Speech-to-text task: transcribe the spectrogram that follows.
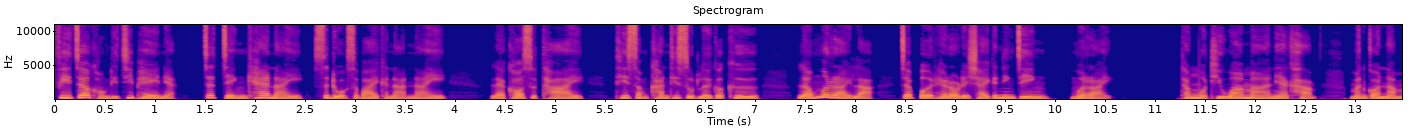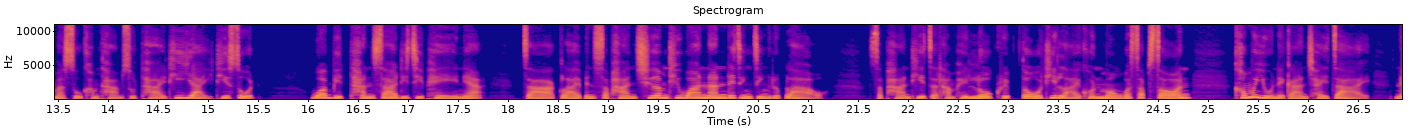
ฟีเจอร์ของ DigiPay เนี่ยจะเจ๋งแค่ไหน สะดวกสบายขนาดไหน และข้อสุดท้ายที่สำคัญที่สุดเลยก็คือ แล้วเมื่อไหร่ล่ะ จะเปิดให้เราได้ใช้กันจริง ๆ เมื่อไหร่ ทั้งหมดที่ว่ามาเนี่ยครับมันก็นำมาสู่คำถามสุดท้ายที่ใหญ่ที่สุด ว่าบิตทันซ่าดิจิเพย์เนี่ยจะกลายเป็นสะพานเชื่อมที่ว่านั่นได้จริง ๆ หรือเปล่า สะพานที่จะทำให้โลกคริปโตที่หลายคนมองว่าซับซ้อน เข้ามาอยู่ในการใช้จ่ายใน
